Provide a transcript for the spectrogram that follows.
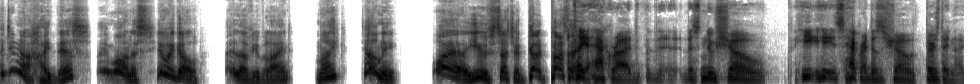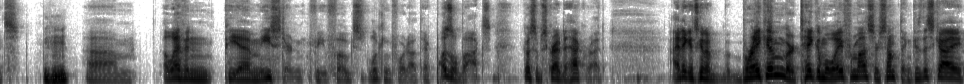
I do not hide this. I am honest. Here we go. I love you, blind. Mike, tell me, why are you such a good person? I'll tell you, Hack Ride, th- this new show. He he's Hackride does a show Thursday nights, Mm-hmm. um, 11 p.m. Eastern for you folks looking for it out there. Puzzle Box. Go subscribe to Hackride. I think it's gonna break him or take him away from us or something because this guy,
